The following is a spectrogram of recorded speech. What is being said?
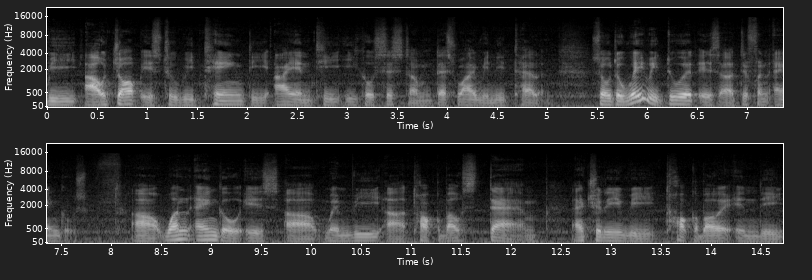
we, our job is to retain the I&T ecosystem. That's why we need talent. So the way we do it is uh, different angles. Uh, one angle is uh, when we uh, talk about STEM, actually we talk about it in the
